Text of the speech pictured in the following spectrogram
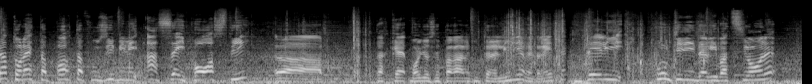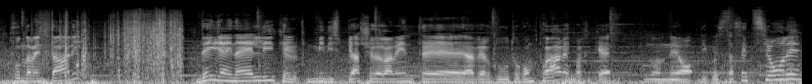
scatoletta porta fusibili a 6 posti eh, perché voglio separare tutte le linee vedrete dei punti di derivazione fondamentali degli anelli che mi dispiace veramente aver dovuto comprare perché non ne ho di questa sezione.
